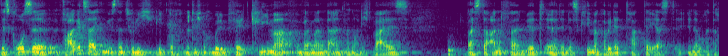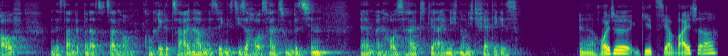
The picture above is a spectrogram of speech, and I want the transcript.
das große Fragezeichen ist natürlich, liegt noch, natürlich noch über dem Feld Klima, weil man da einfach noch nicht weiß, was da anfallen wird. Äh, denn das Klimakabinett tagt ja erst in der Woche drauf. Und erst dann wird man da sozusagen auch konkrete Zahlen haben. Deswegen ist dieser Haushalt so ein bisschen ähm, ein Haushalt, der eigentlich noch nicht fertig ist. Äh, heute geht's ja weiter.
